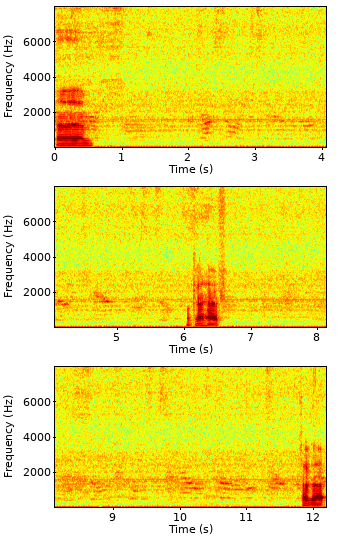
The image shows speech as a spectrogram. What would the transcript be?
Um, what can I have? Let's have that.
